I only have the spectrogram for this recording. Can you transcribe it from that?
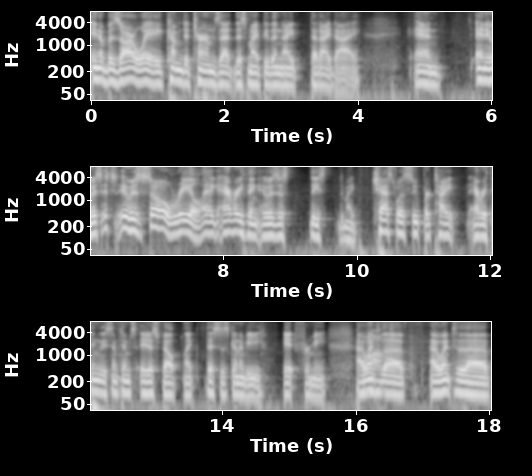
in a bizarre way come to terms that this might be the night that I die. And and it was it was so real. Like everything it was just these my chest was super tight, everything these symptoms it just felt like this is going to be it for me. I went to the I went to the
